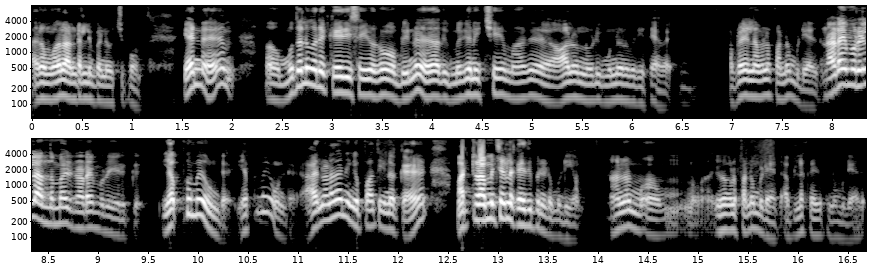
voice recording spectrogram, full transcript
அதை முதல்ல அண்டர்லைன் பண்ணி வச்சுப்போம். ஏன்னா முதல்வரை கைது செய்வதும் அப்படின்னு அது மிக நிச்சயமாக ஆளுநருடைய முன்னனுமதி தேவை. அப்படியே இல்லாமலாம் பண்ண முடியாது. நடைமுறையில் அந்த மாதிரி நடைமுறை இருக்கு. எப்பவுமே உண்டு எப்பவுமே உண்டு. அதனால தான் நீங்கள் பார்த்தீங்கன்னாக்க மற்ற அமைச்சர்களை கைது பண்ணிட முடியும். ஆனால் இவங்களை பண்ண முடியாது. அப்படிலாம் கைது பண்ண முடியாது.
